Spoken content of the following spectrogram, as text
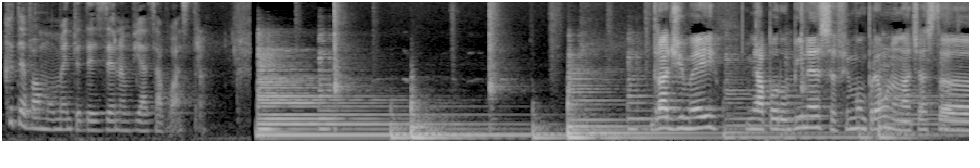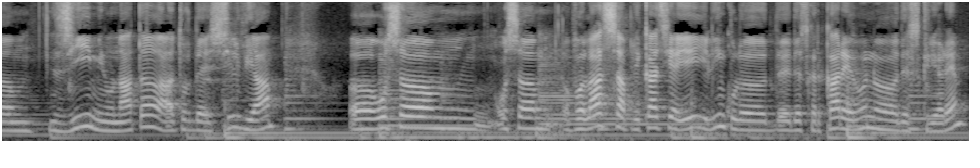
câteva momente de zen în viața voastră. Dragii mei, mi-a părut bine să fim împreună în această zi minunată alături de Silvia, o să, o să vă las aplicația ei, linkul de descărcare în uh, descriere.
